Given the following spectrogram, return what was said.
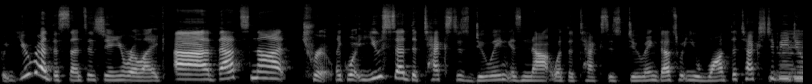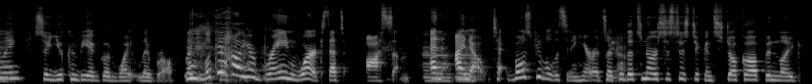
But you read the sentence and you were like, ah, that's not true. Like what you said the text is doing is not what the text is doing. That's what you want the text to be mm. doing. So you can be a good white liberal. Like, look at how your brain works. That's awesome. And uh-huh. I know t- most people listening here, it's like, yeah. well, that's narcissistic and stuck up and like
